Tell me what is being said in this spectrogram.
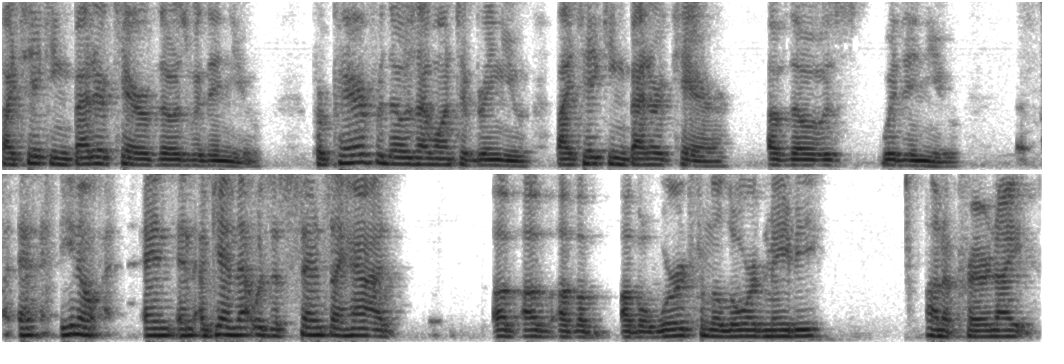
by taking better care of those within you. Prepare for those I want to bring you by taking better care of those within you. And, you know, and, and again, that was a sense I had of, of, of, a, of a word from the Lord, maybe on a prayer night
